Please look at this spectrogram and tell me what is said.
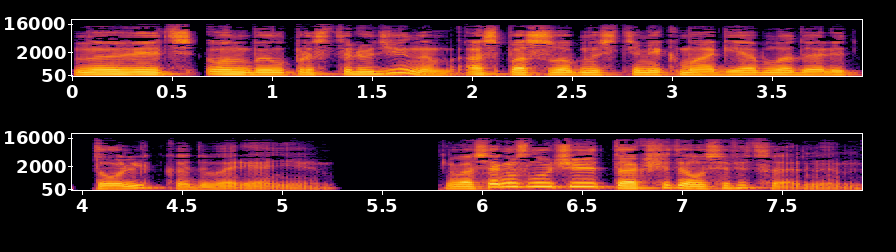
Но ведь он был простолюдином, а способностями к магии обладали только дворяне. Во всяком случае, так считалось официально.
